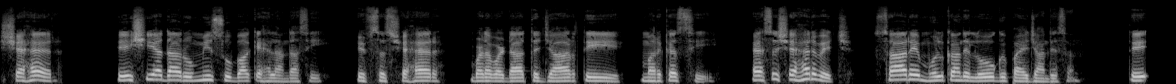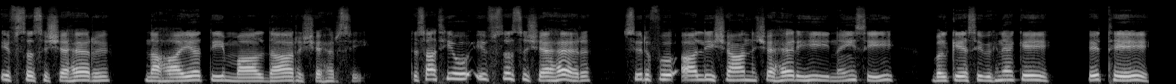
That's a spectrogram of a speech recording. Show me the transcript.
ਸ਼ਹਿਰ ਏਸ਼ੀਆ ਦਾ ਰੂਮੀ ਸੂਬਾ ਕਹਿਲਾਂਦਾ ਸੀ। ਇਫਸਸ ਸ਼ਹਿਰ ਬੜਾ ਵੱਡਾ ਤਜਾਰਤੀ ਮਰਕਜ਼ ਸੀ। ਇਸ ਸ਼ਹਿਰ ਵਿੱਚ ਸਾਰੇ ਮੁਲਕਾਂ ਦੇ ਲੋਕ ਪਾਏ ਜਾਂਦੇ ਸਨ ਤੇ ਇਫਸਸ ਸ਼ਹਿਰ ਨਹਾਇਤ ਹੀ ਮਾਲਦਾਰ ਸ਼ਹਿਰ ਸੀ। ਤੇ ਸਾਥੀਓ, ਇਫਸਸ ਸ਼ਹਿਰ ਸਿਰਫ ਆਲੀਸ਼ਾਨ ਸ਼ਹਿਰ ਹੀ ਨਹੀਂ ਸੀ, ਬਲਕਿ ਅਸੀਂ ਵਿਖਣਾ ਕਿ ਇੱਥੇ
